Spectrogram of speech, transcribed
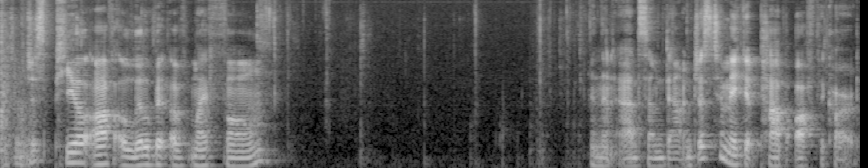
So just peel off a little bit of my foam and then add some down just to make it pop off the card.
